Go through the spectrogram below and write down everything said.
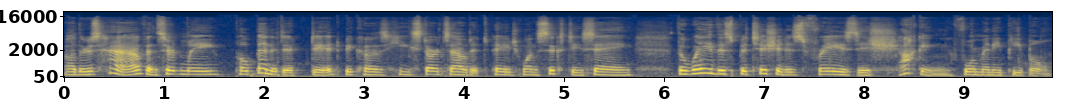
others have, and certainly Pope Benedict did, because he starts out at page 160 saying, The way this petition is phrased is shocking for many people.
